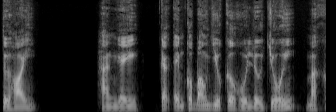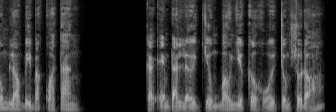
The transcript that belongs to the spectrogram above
Tôi hỏi, hàng ngày các em có bao nhiêu cơ hội lừa dối mà không lo bị bắt quả tang? Các em đã lợi dụng bao nhiêu cơ hội trong số đó?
